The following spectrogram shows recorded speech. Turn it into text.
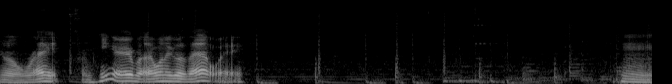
Go right from here, but I want to go that way. Hmm.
